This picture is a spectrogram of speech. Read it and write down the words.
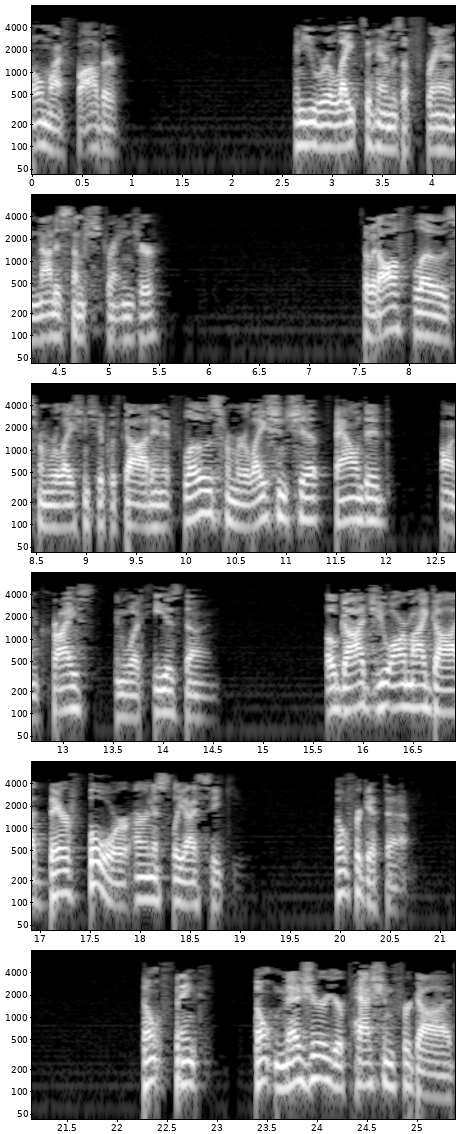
oh my Father. And you relate to him as a friend, not as some stranger. So it all flows from relationship with God, and it flows from relationship founded on Christ and what he has done. Oh God, you are my God, therefore earnestly I seek you. Don't forget that. Don't think, don't measure your passion for God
